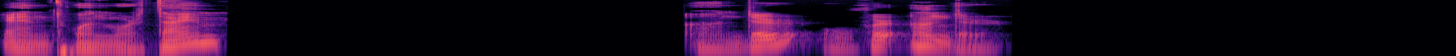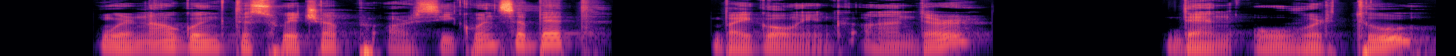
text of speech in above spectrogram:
And one more time. Under over under. We're now going to switch up our sequence a bit by going under then over 2,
